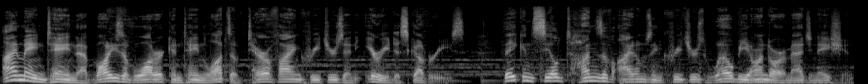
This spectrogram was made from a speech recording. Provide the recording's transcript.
I maintain that bodies of water contain lots of terrifying creatures and eerie discoveries. They conceal tons of items and creatures well beyond our imagination.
